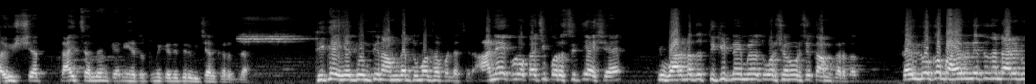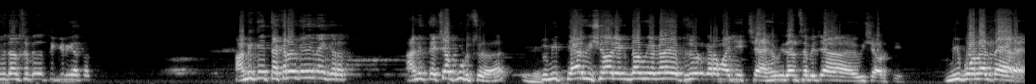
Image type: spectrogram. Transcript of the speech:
आयुष्यात काय चाललं काय नाही ह्याचा तुम्ही कधीतरी विचार करत जा. ठीक आहे हे दोन तीन आमदार तुम्हाला सापडले असेल अनेक लोकांची परिस्थिती अशी आहे की वार्डाचं तिकीट नाही मिळत वर्षानुवर्ष काम करतात. काही लोक बाहेरून येतात आणि डायरेक्ट विधानसभेचं तिकीट घेतात. आम्ही काही तक्रार कधी नाही करत. आणि त्याच्या पुढचं तुम्ही त्या विषयावर एकदा वेगळा एपिसोड करा माझी इच्छा आहे विधानसभेच्या विषयावरती. मी बोलायला तयार आहे.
